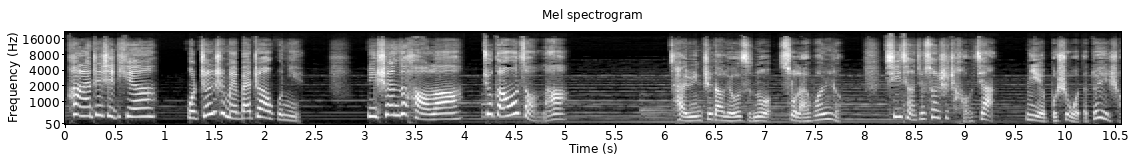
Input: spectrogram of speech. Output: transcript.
看来这些天我真是没白照顾你。你身子好了就赶我走了。彩云知道刘子诺素来温柔，心想就算是吵架，你也不是我的对手。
